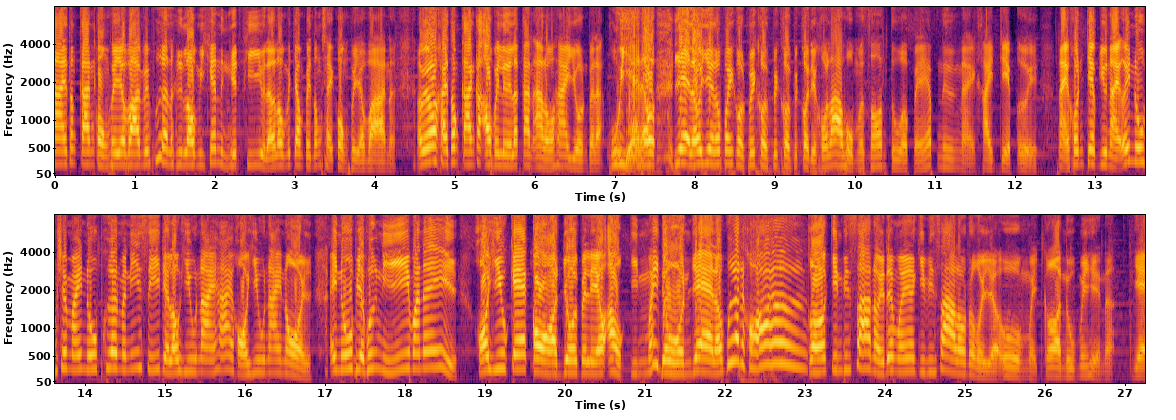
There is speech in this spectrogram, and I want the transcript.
นายต้องการกล่องพยาบาลไปเพื่อนคือเรามีแค่1 HP อยู่แล้วเราไม่จำเป็นต้องใช้กล่องพยาบาลอะเอาเป็นว่าใครต้องการก็เอาไปเลยแล้วกันอะเราให้โยนไปล้วอุ้ยแย่แล้วแย่แล้วแย่แล้วไปก่อนไปก่อนไปก่อนไปก่อนเดี๋ยวเขาล่าผมมาซ่อนตัวแป๊บหนึ่งไหนใครเจ็บเอ่ยไหนคนเจ็บอยู่ไหนเอ้ยนูบใช่ไหมนูบเพื่อนมานี่สิเดี๋ยวเราฮิวนายให้ขอฮิวนายหน่อยไอ้นูบอย่าเพิ่งหนีมานี่ ขอฮิวแกก่อนโยนไปแล้วเอ้ากินไม่โดนแย่แล้วเพื่อนขอขอกินพิซซ่าหน่อยได้ไหมกินพิซซ่าเราหน่อยอะโอ้ไม่ก็นูบไม่เห็นอะ แย่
